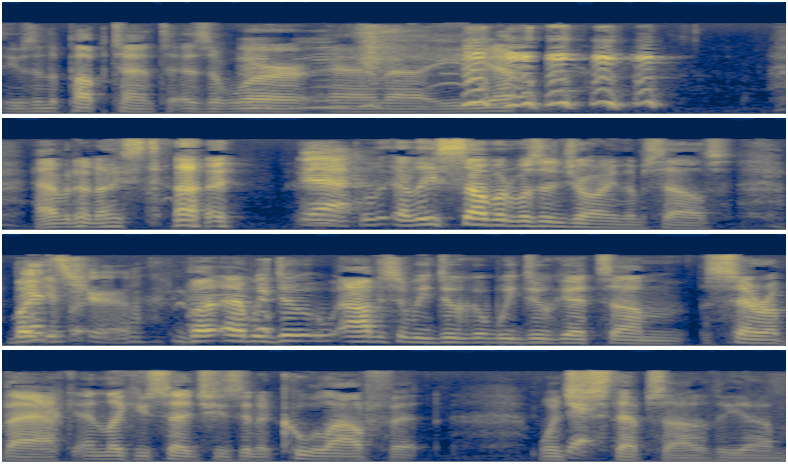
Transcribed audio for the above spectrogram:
he was in the pup tent, as it were, Mhm. and uh, yep, having a nice time. Yeah, At least someone was enjoying themselves. But that's true. But and we do obviously we do we do get um, Sarah back, and like you said, she's in a cool outfit when Yes. she steps out of the um,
